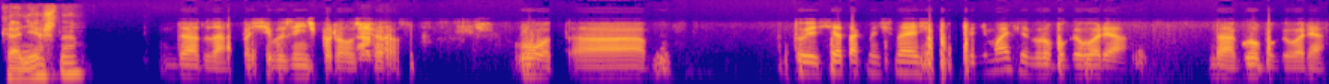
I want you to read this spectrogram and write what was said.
Конечно. Да, да, да. Спасибо, извините, пожалуйста, еще раз. Вот. А, то есть я так начинающий предприниматель, грубо говоря, да, грубо говоря.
